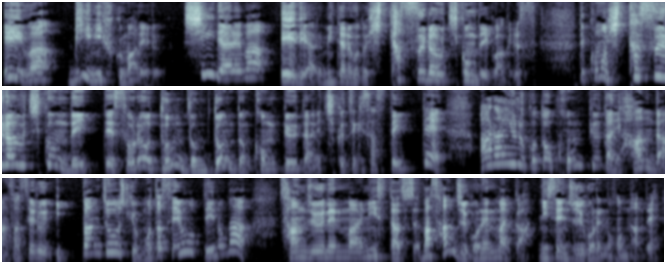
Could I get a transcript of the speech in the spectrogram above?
A は B に含まれる。C であれば A であるみたいなことをひたすら打ち込んでいくわけです。で、このひたすら打ち込んでいって、それをどんどんどんどんコンピューターに蓄積させていって、あらゆることをコンピューターに判断させる一般常識を持たせようっていうのが30年前にスタートした。まあ、35年前か。2015年の本なんで、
